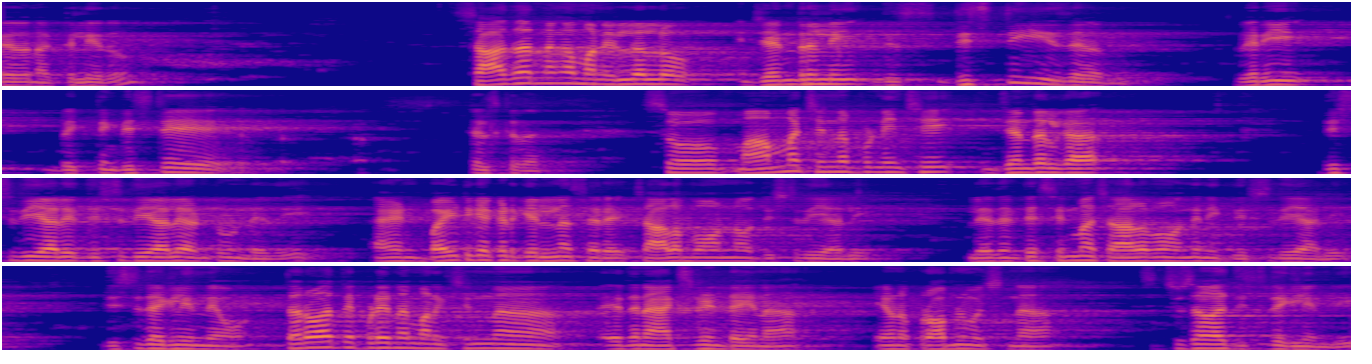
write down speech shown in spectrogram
లేదో నాకు తెలియదు. సాధారణంగా మన ఇళ్ళల్లో జనరలీ దిస్ దిష్టి ఈజ్ వెరీ బిగ్ థింగ్ దిష్టి తెలుసు కదా. సో మా అమ్మ చిన్నప్పటి నుంచి జనరల్గా దిష్టి తీయాలి దిష్టి తీయాలి అంటూ ఉండేది. అండ్ బయటికి ఎక్కడికి వెళ్ళినా సరే చాలా బాగున్నావు దిష్టి తీయాలి. లేదంటే సినిమా చాలా బాగుంది నీకు దిష్టి తీయాలి. దిష్టి తగిలిందేమో. తర్వాత ఎప్పుడైనా మనకి చిన్న ఏదైనా యాక్సిడెంట్ అయినా ఏమైనా ప్రాబ్లం వచ్చినా చూసావా దిష్టి తగిలింది?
